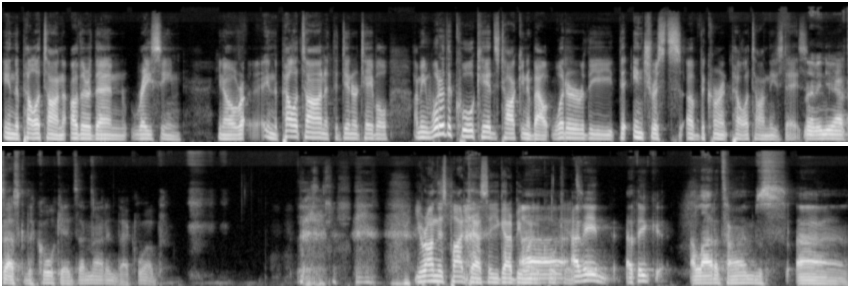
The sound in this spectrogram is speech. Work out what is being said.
in the peloton other than racing? You know, in the peloton at the dinner table. I mean, what are the cool kids talking about? What are the the interests of the current peloton these days? I mean, you have to ask the cool kids. I'm not in that club. You're on this podcast, so you got to be one of the cool Uh, kids. I mean, I think a lot of times, uh,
